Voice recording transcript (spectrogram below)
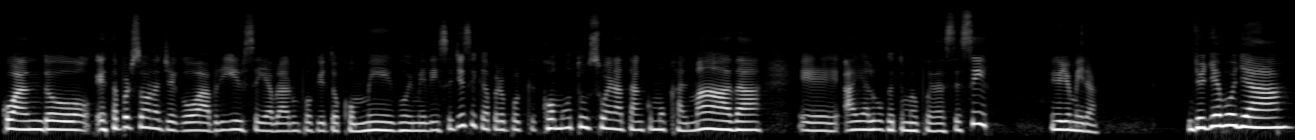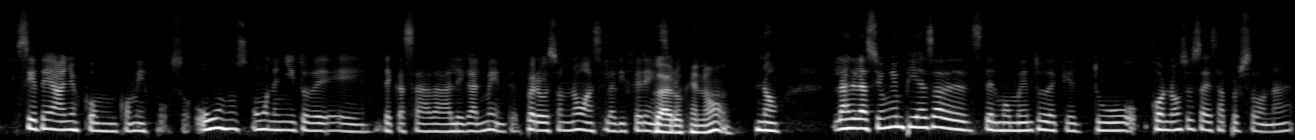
cuando esta persona llegó a abrirse y hablar un poquito conmigo y me dice, Jessica, pero porque cómo tú suenas tan como calmada, Eh, hay algo que tú me puedas decir. Digo yo, mira, yo llevo ya siete años con, con mi esposo, un, un añito de, de casada legalmente, pero eso no hace la diferencia. Claro que no. No. La relación empieza desde el momento de que tú conoces a esa persona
